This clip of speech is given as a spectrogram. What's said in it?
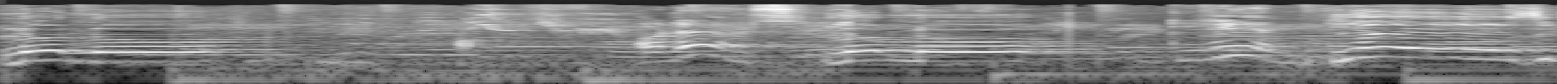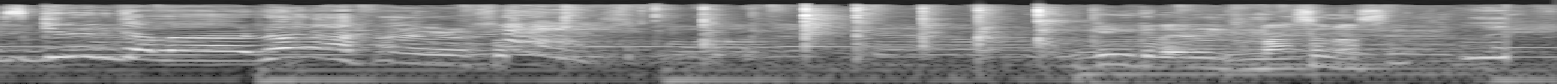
No, no. Orange. No, no. Green. Yes, it's green color. green color. Maso, maso. Yay.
